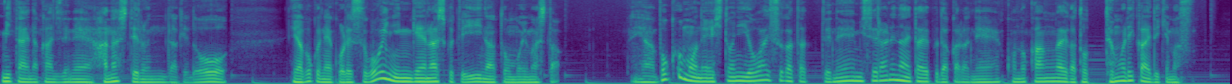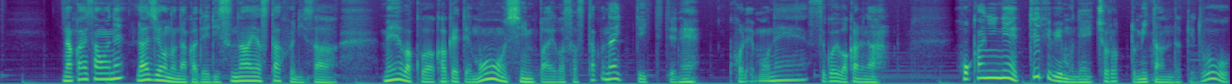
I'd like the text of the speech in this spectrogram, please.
みたいな感じでね、話してるんだけど、いや、僕ね、これすごい人間らしくていいなと思いました。いや、僕もね、人に弱い姿ってね、見せられないタイプだからね、この考えがとっても理解できます。中井さんはね、ラジオの中でリスナーやスタッフにさ、迷惑はかけても心配はさせたくないって言っててね、これもね、すごいわかるな。他にね、テレビもね、ちょろっと見たんだけど、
